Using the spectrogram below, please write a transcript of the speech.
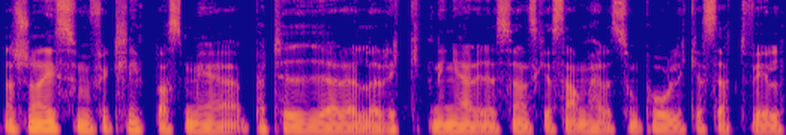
nationalism förknippas med partier eller riktningar i det svenska samhället som på olika sätt vill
